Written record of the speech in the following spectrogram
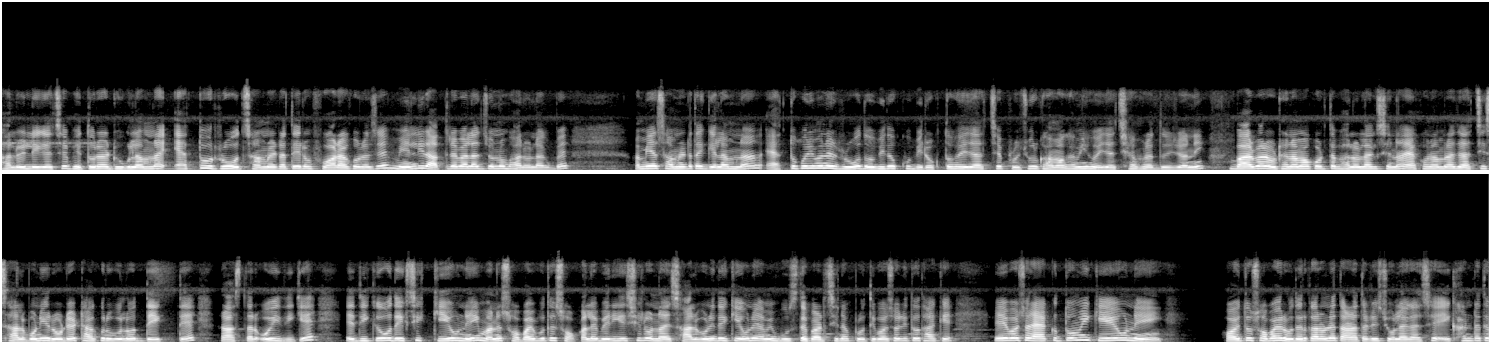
ভালোই লেগেছে, ভেতরে ঢুকলাম না, এত রোদ, সামনেটাতে এরকম ফোয়ারা করেছে। মেনলি রাত্রেবেলার জন্য ভালো লাগবে। আমি আর সামনেটাতে গেলাম না। এত পরিমাণে রোদ অভিযোগ খুব বিরক্ত হয়ে যাচ্ছে, প্রচুর ঘামাঘামি হয়ে যাচ্ছে আমরা দুজনেই। বারবার ওঠানামা করতে ভালো লাগছে না। এখন আমরা যাচ্ছি শালবনি রোডের ঠাকুরগুলো দেখতে, রাস্তার ওই দিকে। এদিকেও দেখছি কেউ নেই মানে সবাই বোধহয় সকালে বেরিয়েছিল। না, শালবনিতে কেউ নেই, আমি বুঝতে পারছি না, প্রতি বছরই তো থাকে। এই বছর একদমই কেউ নেই। হয়তো সবাই রোদের কারণে তাড়াতাড়ি চলে গেছে। এখানটাতে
